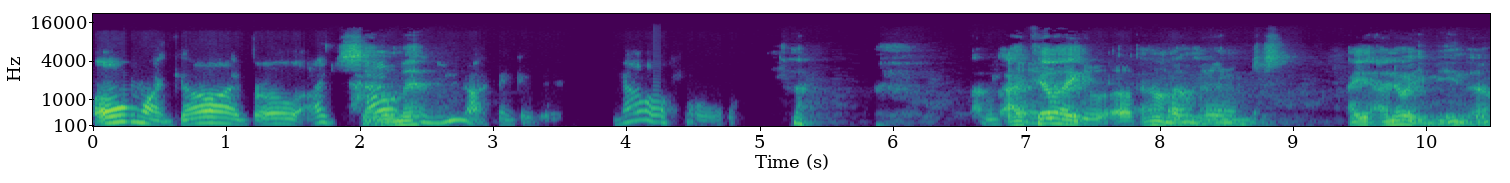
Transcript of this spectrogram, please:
Oh my god, bro! I how Settlement? can you not think of it? No. I feel like I don't know, man. Just I I know what you mean though.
